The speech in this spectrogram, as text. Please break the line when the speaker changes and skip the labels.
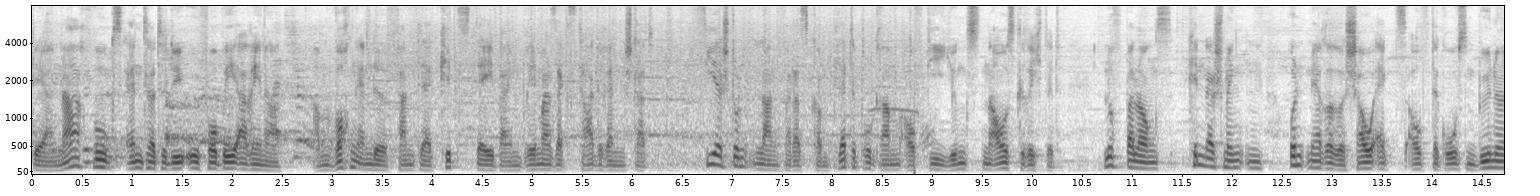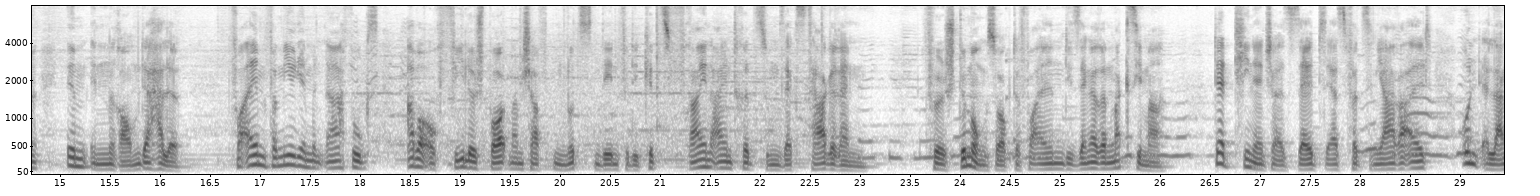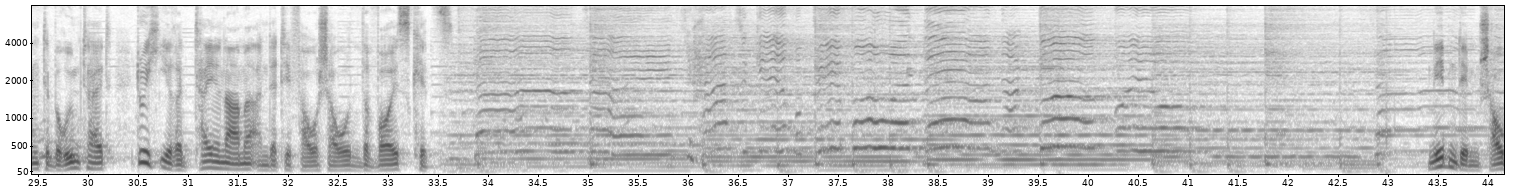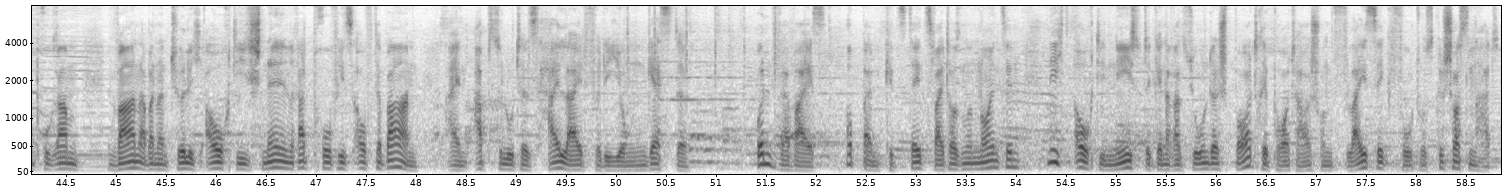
Der Nachwuchs enterte die ÖVB-Arena. Am Wochenende fand der Kids Day beim Bremer Sechstagerennen statt. Vier Stunden lang war das komplette Programm auf die Jüngsten ausgerichtet. Luftballons, Kinderschminken und mehrere Showacts auf der großen Bühne im Innenraum der Halle. Vor allem Familien mit Nachwuchs, aber auch viele Sportmannschaften nutzten den für die Kids freien Eintritt zum Sechstagerennen. Für Stimmung sorgte vor allem die Sängerin Maxima. Der Teenager ist selbst erst 14 Jahre alt und erlangte Berühmtheit durch ihre Teilnahme an der TV-Show The Voice Kids. Neben dem Schauprogramm waren aber natürlich auch die schnellen Radprofis auf der Bahn ein absolutes Highlight für die jungen Gäste. Und wer weiß, ob beim Kids Day 2019 nicht auch die nächste Generation der Sportreporter schon fleißig Fotos geschossen hat.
